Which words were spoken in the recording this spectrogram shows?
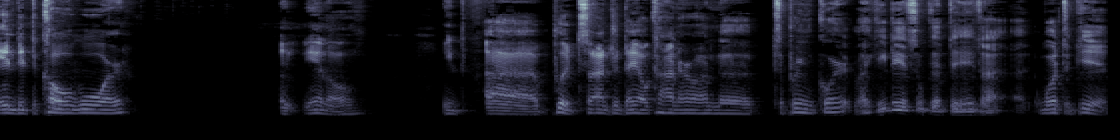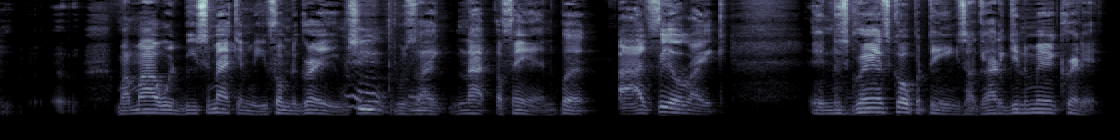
ended the Cold War. You know, he uh, put Sandra Day O'Connor on the Supreme Court. Like he did some good things. I, once again, uh, my mom would be smacking me from the grave. She was like not a fan, but I feel like in this grand scope of things, I got to give the man credit.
